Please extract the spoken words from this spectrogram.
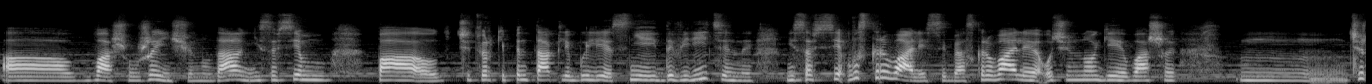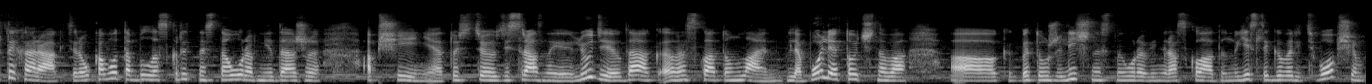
а, вашу женщину, да, не совсем по четверке Пентакли были с ней доверительны, не совсем... Вы скрывали себя, скрывали очень многие ваши черты характера, у кого-то была скрытность на уровне даже общения. То есть э, здесь разные люди, да, расклад онлайн. Для более точного, как бы это уже личностный уровень расклада. Но если говорить в общем,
